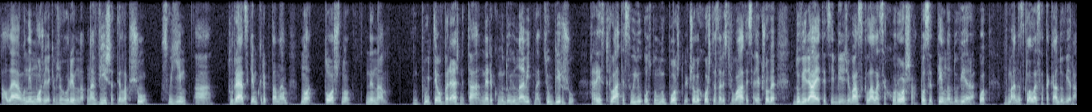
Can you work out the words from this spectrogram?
але вони можуть, як я вже говорив, навішати лапшу своїм а, турецьким криптонам, але точно не нам. Будьте обережні та не рекомендую навіть на цю біржу реєструвати свою основну пошту. Якщо ви хочете зареєструватися, якщо ви довіряєте цій біржі, у вас склалася хороша, позитивна довіра. От в мене склалася така довіра.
